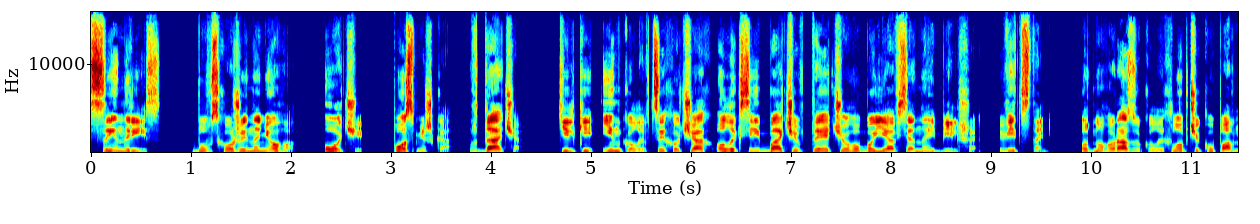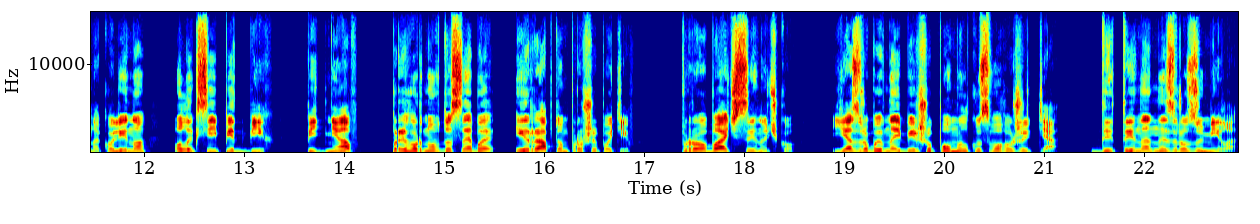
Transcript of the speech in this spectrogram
Син ріс, був схожий на нього, очі, посмішка, вдача. Тільки інколи в цих очах Олексій бачив те, чого боявся найбільше відстань. Одного разу, коли хлопчик упав на коліно, Олексій підбіг, підняв, пригорнув до себе і раптом прошепотів Пробач, синочку, я зробив найбільшу помилку свого життя. Дитина не зрозуміла,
